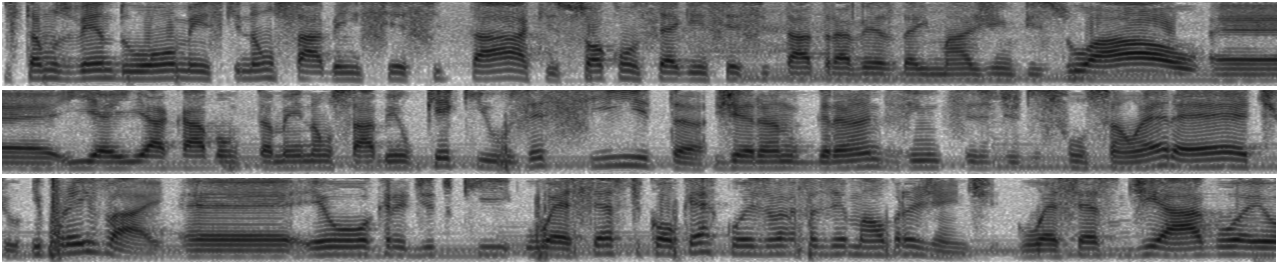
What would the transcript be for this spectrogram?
Estamos vendo homens que não sabem se excitar, que só conseguem se excitar através da imagem visual, é, e aí acabam também não sabem o que que os excita, gerando grandes índices de disfunção erétil, e por aí vai. É, eu acredito que o excesso de qualquer coisa vai fazer mal pra gente. O excesso de água eu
